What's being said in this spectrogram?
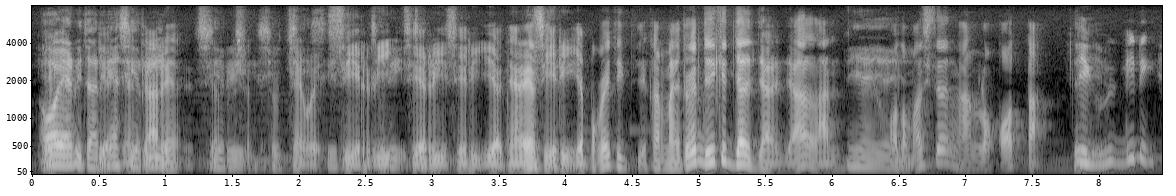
Oh, yang dicarinya Dia- Siri. carinya Siri, cewek Siri, Siri, Siri. Iya, nyarinya Siri. Ya pokoknya karena itu kan jadi kita jalan-jalan. Iya, iya. Otomatis kita nge-unlock kota. Iya, gini.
